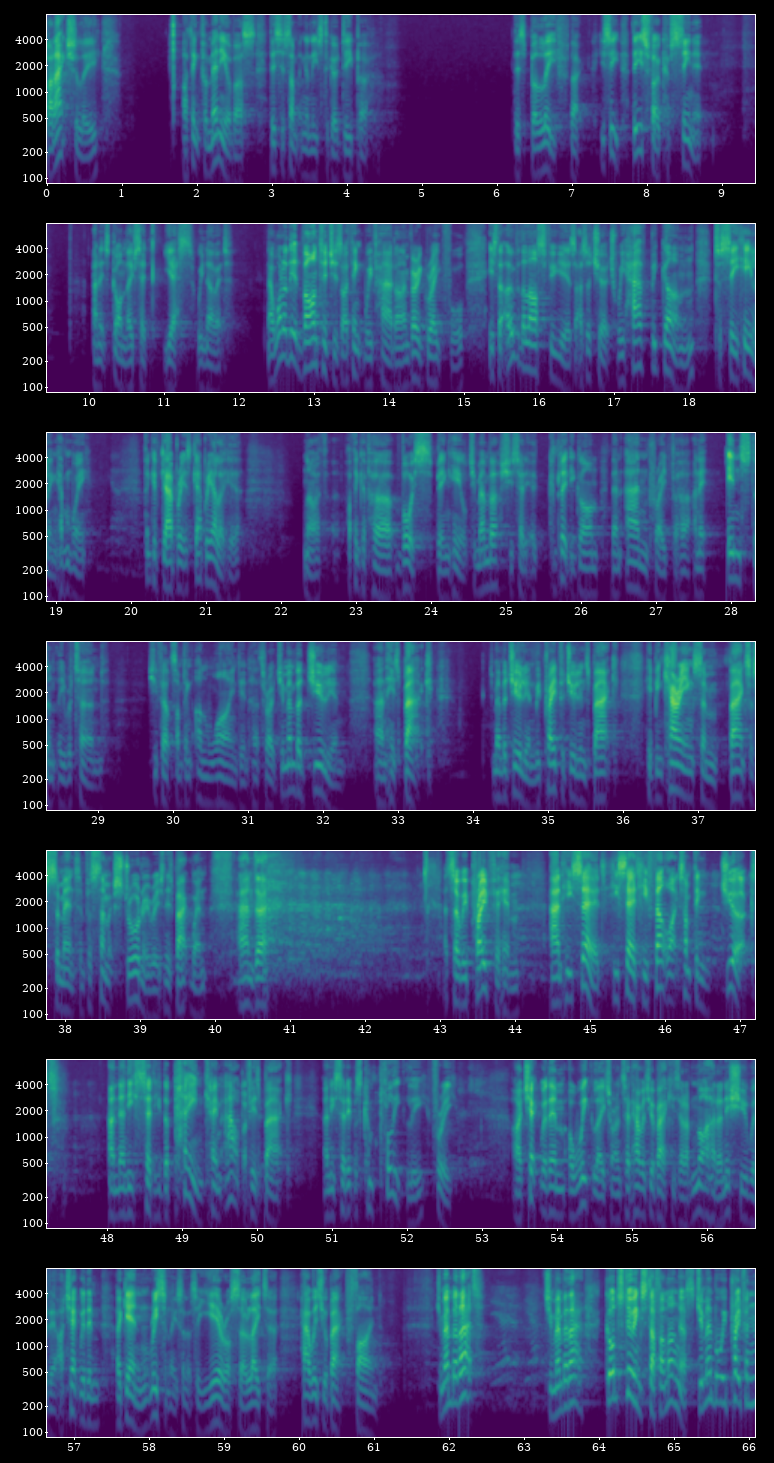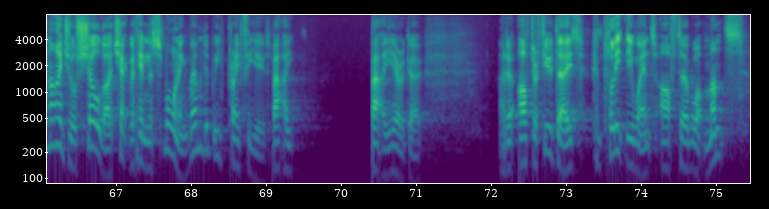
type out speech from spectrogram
But actually, I think for many of us, this is something that needs to go deeper. This belief that, you see, these folk have seen it and it's gone. They've said, Yes, we know it. Now, one of the advantages I think we've had, and I'm very grateful, is that over the last few years as a church, we have begun to see healing, haven't we? Yeah. Think of Gabrielle. Is Gabriella here? No, I, th- I, think of her voice being healed. Do you remember? She said it had completely gone. Then Anne prayed for her, and it instantly returned. She felt something unwind in her throat. Do you remember Julian and his back? Do you remember Julian? We prayed for Julian's back. He'd been carrying some bags of cement, and for some extraordinary reason, his back went. And. Uh, and so we prayed for him, and he said, he said he felt like something jerked, and then he said he, the pain came out of his back, and he said it was completely free. I checked with him a week later and said, How is your back? He said, I've not had an issue with it. I checked with him again recently, so that's a year or so later. How is your back? Fine. Do you remember that? Do you remember that? God's doing stuff among us. Do you remember we prayed for Nigel's shoulder? I checked with him this morning. When did we pray for you? It's about a, about a year ago. And after a few days, completely went. After what, months?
